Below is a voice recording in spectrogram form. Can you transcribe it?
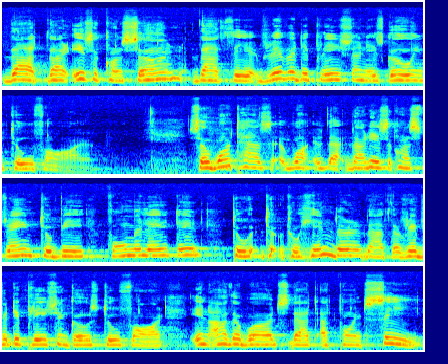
that there is a concern that the river depletion is going too far. So what has what, that, that is a constraint to be formulated to, to, to hinder that the river depletion goes too far. In other words, that at point C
